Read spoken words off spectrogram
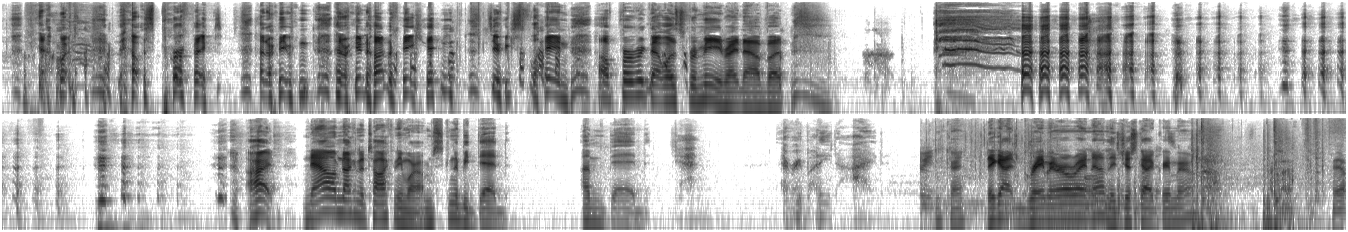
that was, that was perfect. I don't even I don't even know how to begin to explain how perfect that was for me right now, but. All right, now I'm not going to talk anymore. I'm just going to be dead. I'm dead. Yeah. Everybody died. Okay. They got Gray Marrow right now. They just got Gray Marrow. Yeah.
